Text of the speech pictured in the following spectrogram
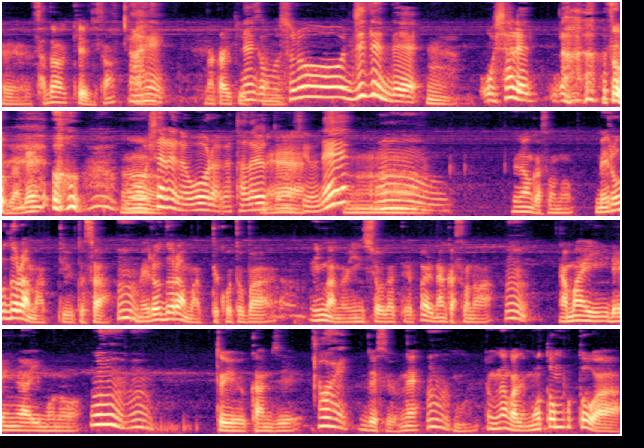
えー、佐田啓二さん、はい、中井貴なんかもうその時点で、おしゃれなそうだね。おしゃれなオーラが漂ってますよね。ね。うん。でなんかそのメロドラマっていうとさ、うん、メロドラマって言葉今の印象だとやっぱりなんかその、うん、甘い恋愛ものという感じですよね。うん、でもなんかねもともとは、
